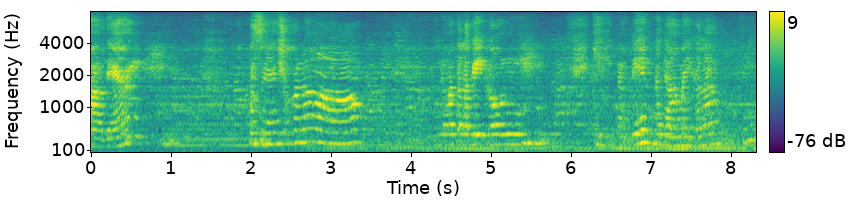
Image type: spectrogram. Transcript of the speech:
Alden? Pasensya ka na, ha? Hindi naman talaga ikaw ang kikitapin, nadamay ka lang. Hmm?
